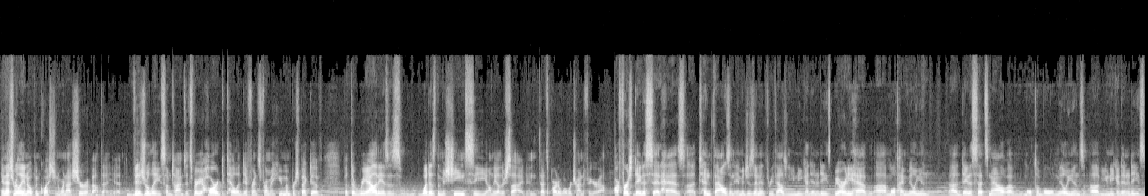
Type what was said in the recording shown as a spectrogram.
And that's really an open question. We're not sure about that yet. Visually, sometimes it's very hard to tell a difference from a human perspective, but the reality is, is what does the machine see on the other side? And that's part of what we're trying to figure out. Our first data set has uh, 10,000 images in it, 3,000 unique identities. We already have uh, multi-million uh, data sets now of multiple millions of unique identities.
